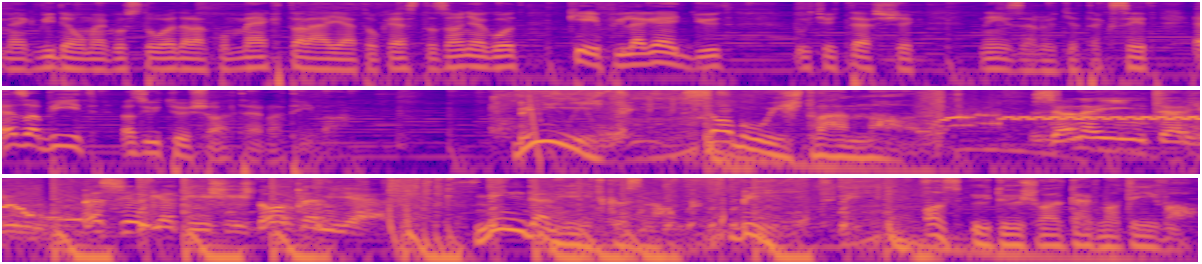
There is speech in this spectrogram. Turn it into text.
meg videó megosztó oldalakon megtaláljátok ezt az anyagot, képileg együtt, úgyhogy tessék, nézelődjetek szét. Ez a Beat az ütős alternatíva. Beat Szabó Istvánnal. Zenei interjú, beszélgetés és dalpremier. Minden hétköznap. Beat az ütős alternatíva.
